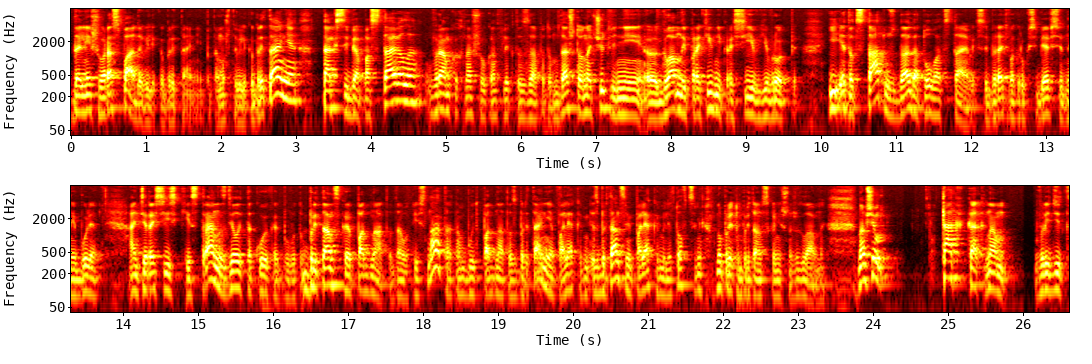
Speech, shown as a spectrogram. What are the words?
дальнейшего распада Великобритании. Потому что Великобритания так себя поставила в рамках нашего конфликта с Западом, да, что она чуть ли не э, главный противник России в Европе. И этот статус да, готова отстаивать, собирать вокруг себя все наиболее антироссийские страны, сделать такое как бы вот британское поднато. Да, вот есть НАТО, а там будет поднато с Британией, поляками, с британцами, поляками, литовцами, но при этом британцы, конечно же, главные. Ну, в общем, так как нам вредит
